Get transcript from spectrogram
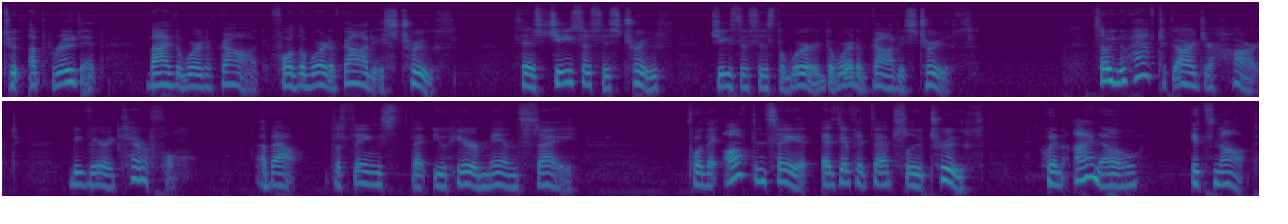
to uproot it by the Word of God, for the Word of God is truth. It says Jesus is truth, Jesus is the Word, the Word of God is truth. So you have to guard your heart, be very careful about the things that you hear men say, for they often say it as if it's absolute truth, when I know it's not.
